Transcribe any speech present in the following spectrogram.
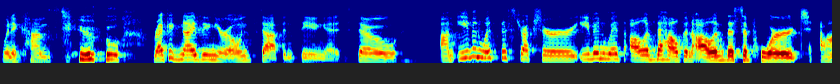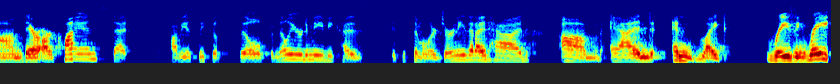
when it comes to recognizing your own stuff and seeing it. So, um, even with the structure, even with all of the help and all of the support, um, there are clients that obviously feel, feel familiar to me because it's a similar journey that I've had. Um, and and like raising rate,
